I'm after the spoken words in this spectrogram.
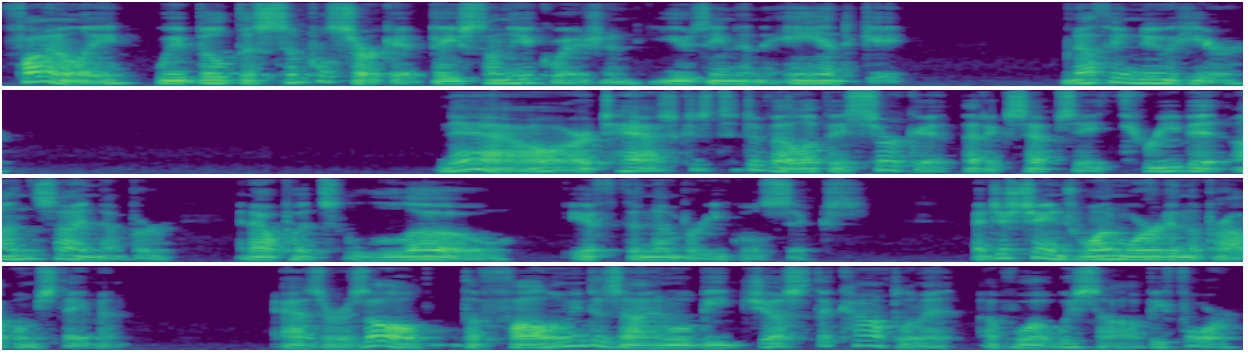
Finally, we build this simple circuit based on the equation using an AND gate. Nothing new here. Now, our task is to develop a circuit that accepts a 3-bit unsigned number and outputs low if the number equals 6. I just changed one word in the problem statement. As a result, the following design will be just the complement of what we saw before.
